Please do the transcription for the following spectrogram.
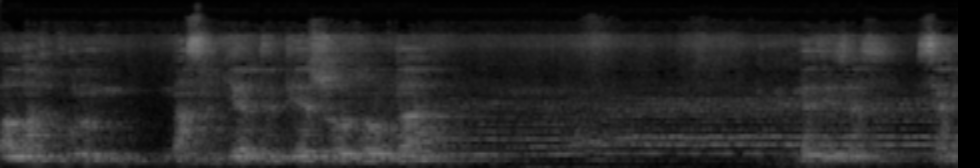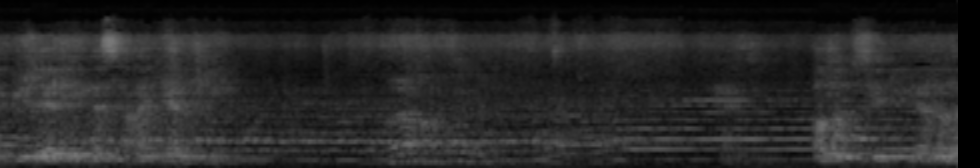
Allah kulum nasıl geldi diye sorduğunda ne diyeceğiz? Senin güzelliğinle sana geldi. Evet. Allah bizi dünyada da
